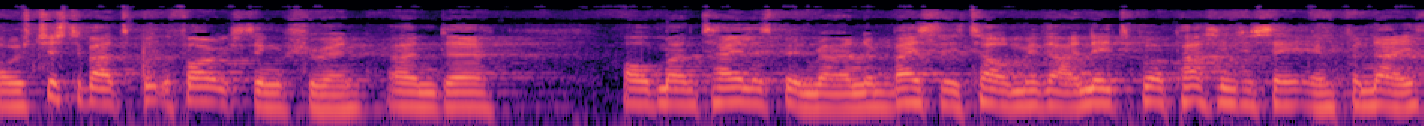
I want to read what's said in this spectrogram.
I was just about to put the fire extinguisher in, and uh, old man Taylor's been round and basically told me that I need to put a passenger seat in for Nate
